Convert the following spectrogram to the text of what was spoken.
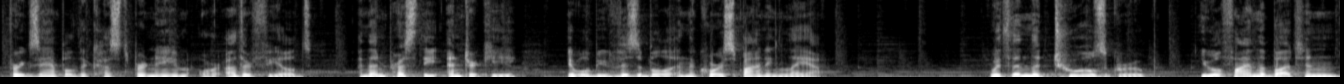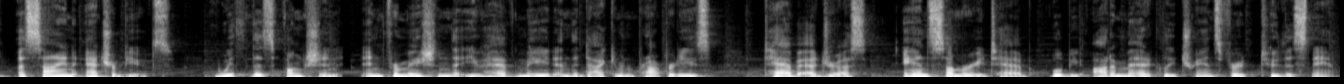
for example the customer name or other fields, and then press the Enter key, it will be visible in the corresponding layout. Within the Tools group, you will find the button Assign Attributes. With this function, information that you have made in the document properties, tab address, and summary tab will be automatically transferred to the stamp.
